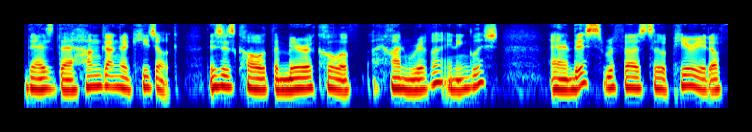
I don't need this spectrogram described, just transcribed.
there's the Hanganga Kijok, this is called the miracle of Han River in English. And this refers to a period of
